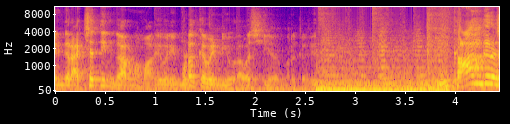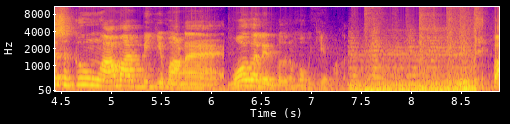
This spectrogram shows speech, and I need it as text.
என்கிற அச்சத்தின் காரணமாக இவரை முடக்க வேண்டிய ஒரு அவசியம் இருக்குது காங்கிரசுக்கும் ஆம் ஆத்மிக்குமான மோதல் என்பது ரொம்ப முக்கியமானது. இப்ப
